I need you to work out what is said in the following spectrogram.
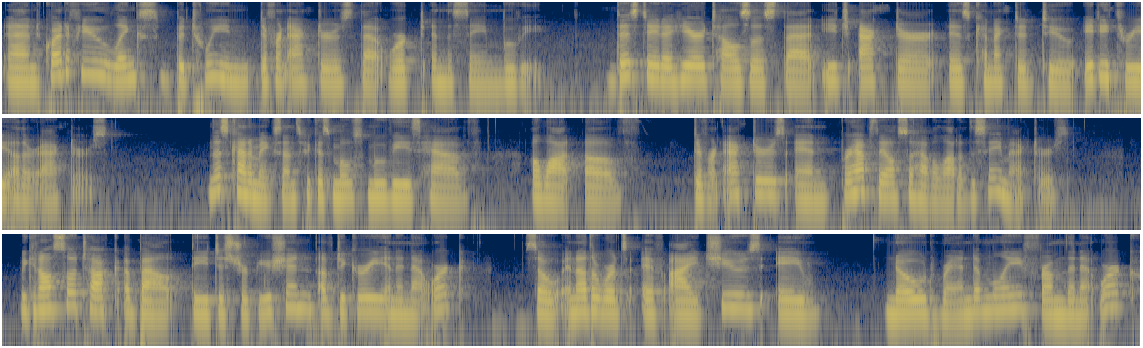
and quite a few links between different actors that worked in the same movie. This data here tells us that each actor is connected to 83 other actors. And this kind of makes sense because most movies have a lot of different actors, and perhaps they also have a lot of the same actors. We can also talk about the distribution of degree in a network. So, in other words, if I choose a node randomly from the network,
